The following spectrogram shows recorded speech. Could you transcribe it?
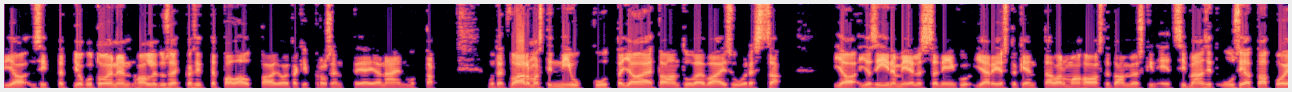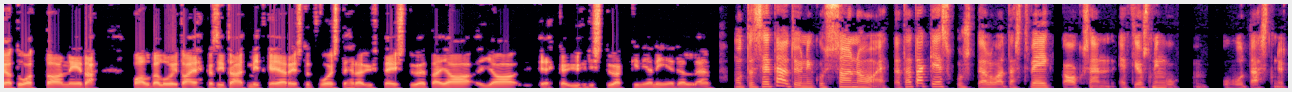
ja sitten joku toinen hallitus ehkä sitten palauttaa joitakin prosentteja ja näin, mutta, mutta et varmasti niukkuutta jaetaan tulevaisuudessa ja, ja siinä mielessä niin kuin järjestökenttää varmaan haastetaan myöskin etsimään sit uusia tapoja tuottaa niitä palveluita, ehkä sitä, että mitkä järjestöt voisivat tehdä yhteistyötä ja, ja ehkä yhdistyäkin ja niin edelleen. Mutta se täytyy niin kuin sanoa, että tätä keskustelua tästä veikkauksen, että jos niin kuin puhuu tästä nyt,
